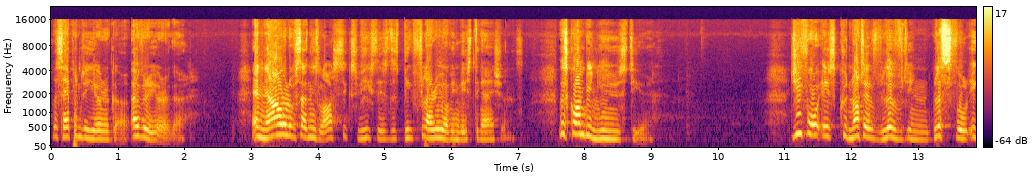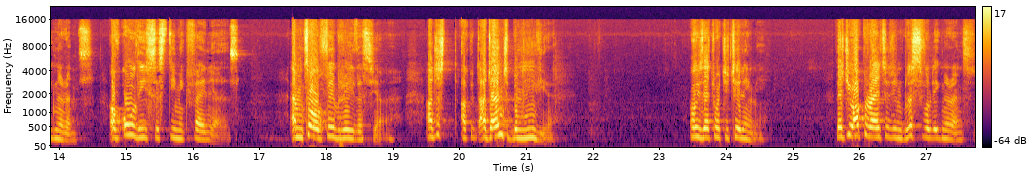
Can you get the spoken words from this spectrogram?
This happened a year ago, over a year ago. And now, all of a sudden, these last six weeks, there's this big flurry of investigations. This can't be news to you. G4S could not have lived in blissful ignorance of all these systemic failures until February this year. I just, I, could, I don't believe you. Or is that what you're telling me? That you operated in blissful ignorance,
